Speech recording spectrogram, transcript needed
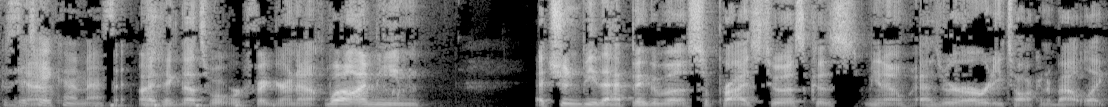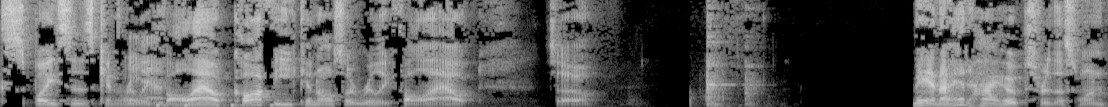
It's yeah. a take home message. I think that's what we're figuring out. Well, I mean, it shouldn't be that big of a surprise to us because you know, as we were already talking about, like spices can really Yeah. fall out. Coffee can also really fall out. So, man, I had high hopes for this one,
